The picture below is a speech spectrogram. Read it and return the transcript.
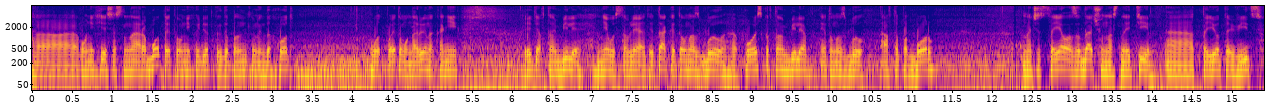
А, У них есть основная работа, это у них идет как дополнительный доход. Вот, поэтому на рынок они эти автомобили не выставляют. Итак, это у нас был поиск автомобиля, это у нас был автоподбор. Значит, стояла задача у нас найти э, Toyota Vitz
